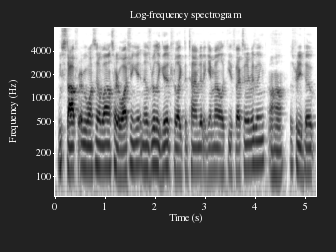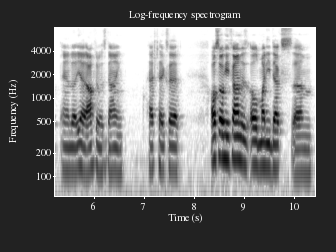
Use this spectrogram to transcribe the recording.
we stopped for every once in a while and started watching it, and it was really good for like the time that it came out, like the effects and everything. Uh huh. It was pretty dope. And uh, yeah, Optimus dying. Hashtag sad. Also, he found his old Mighty Ducks um,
